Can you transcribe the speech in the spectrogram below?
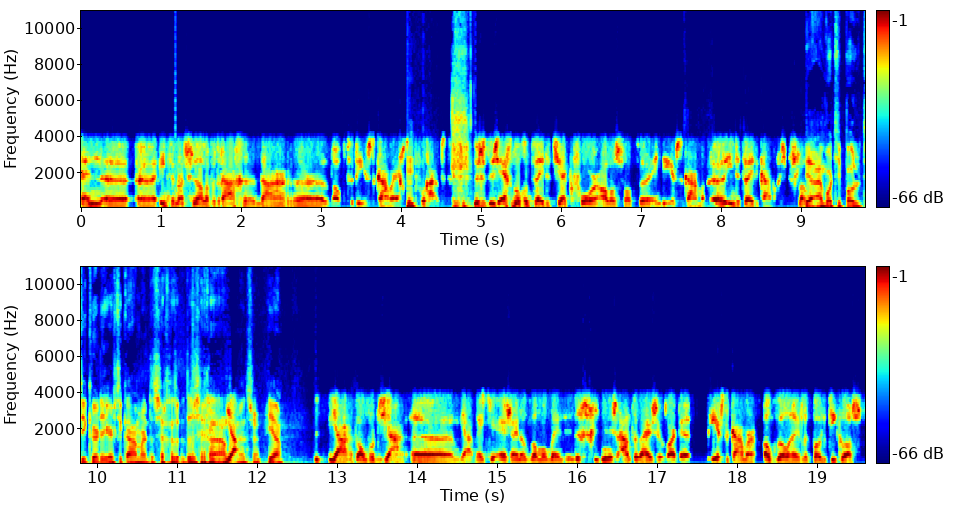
En uh, uh, internationale verdragen, daar loopt de Eerste Kamer echt op vooruit. Dus het is echt nog een tweede check voor alles wat in, de Eerste Kamer, in de Tweede Kamer is besloten. Ja, en wordt die politieker, de Eerste Kamer? Dat zeggen, dat zeggen een aantal ja. mensen. Ja. Ja, het antwoord is ja. Uh, ja. Weet je, er zijn ook wel momenten in de geschiedenis aan te wijzen waar de Eerste Kamer ook wel redelijk politiek was.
